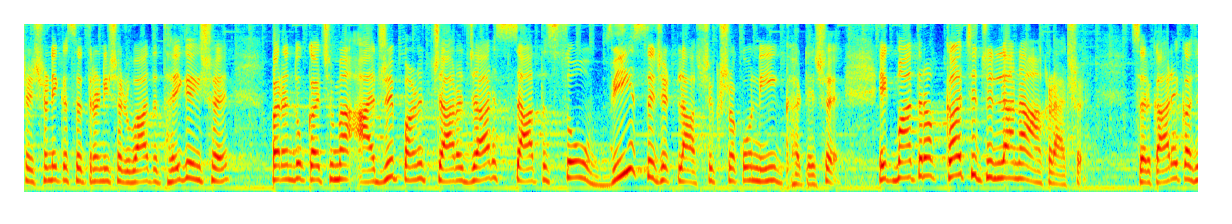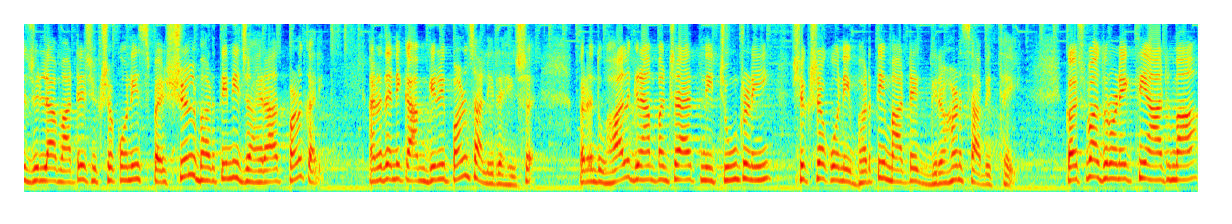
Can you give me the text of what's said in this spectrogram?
શૈક્ષણિક સત્રની શરૂઆત થઈ ગઈ છે, પરંતુ કચ્છમાં આજે પણ ચાર હજાર સાતસો વીસ જેટલા શિક્ષકોની ઘટે છે. એકમાત્ર કચ્છ જિલ્લાના આંકડા છે. સરકારે કચ્છ જિલ્લા માટે શિક્ષકોની સ્પેશિયલ ભરતીની જાહેરાત પણ કરી. અને તેની કામગીરી પણ ચાલી રહી છે. પરંતુ હાલ ગ્રામ પંચાયતની ચૂંટણી શિક્ષકોની ભરતી માટે ગ્રહણ સાબિત થઈ. કચ્છમાં ધોરણ એકથી આઠમાં,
